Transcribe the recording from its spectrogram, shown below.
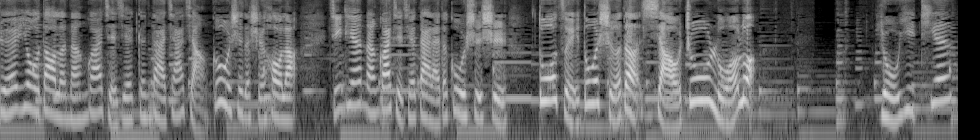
不觉又到了南瓜姐姐跟大家讲故事的时候了。今天南瓜姐姐带来的故事是《多嘴多舌的小猪罗罗》。有一天，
